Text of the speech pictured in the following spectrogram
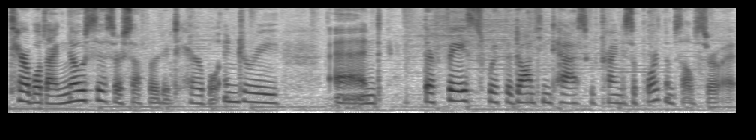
terrible diagnosis or suffered a terrible injury and they're faced with the daunting task of trying to support themselves through it.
